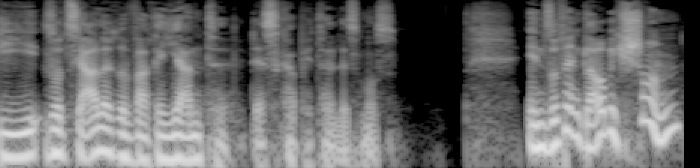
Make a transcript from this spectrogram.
die sozialere Variante des Kapitalismus. Insofern glaube ich schon,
